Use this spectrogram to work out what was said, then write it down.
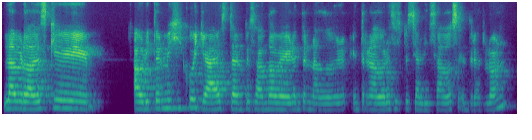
la verdad es que ahorita en México ya está empezando a haber entrenador, entrenadores especializados en triatlón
